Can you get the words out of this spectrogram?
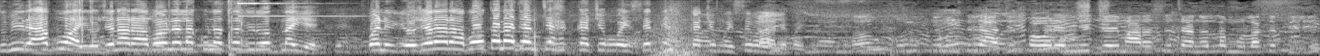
तुम्ही राबवा. योजना राबवण्याला कुणाचा विरोध नाहीये. पण योजना राबवताना ज्यांच्या हक्काचे पैसे ते हक्काचे पैसे मिळाले पाहिजे. उपमुख्यमंत्री अजित पवार यांनी जय महाराष्ट्र चॅनलला मुलाखत दिली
